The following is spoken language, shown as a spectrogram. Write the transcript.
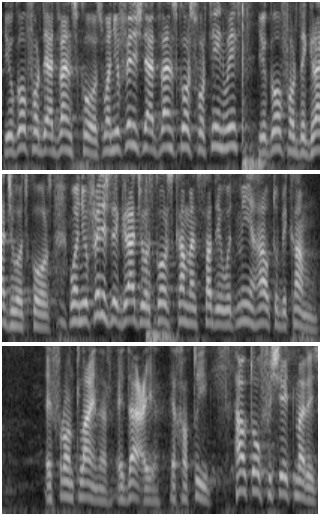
you go for the advanced course. When you finish the advanced course 14 weeks, you go for the graduate course. When you finish the graduate course, come and study with me how to become a frontliner, a da'iyah, a khatib, how to officiate marriage,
